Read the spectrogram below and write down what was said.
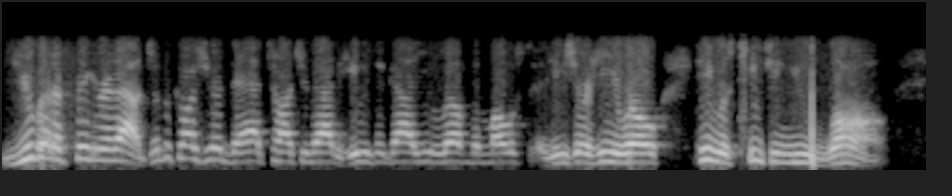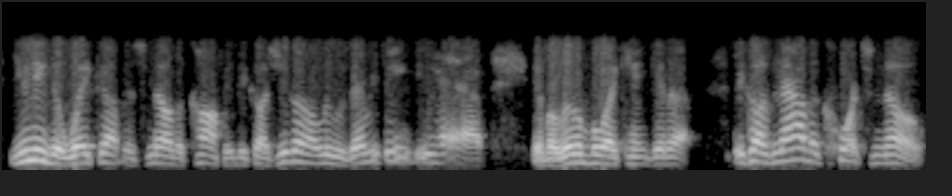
You better figure it out. Just because your dad taught you that, he was the guy you loved the most, and he's your hero, he was teaching you wrong. You need to wake up and smell the coffee because you're going to lose everything you have if a little boy can't get up. Because now the courts know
